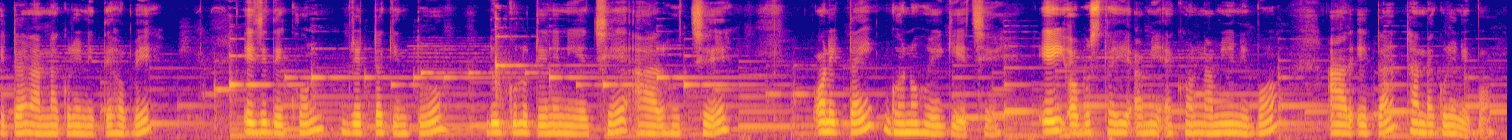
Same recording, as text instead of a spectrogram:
এটা রান্না করে নিতে হবে। এই যে দেখুন, ব্রেডটা কিন্তু দুধগুলো টেনে নিয়েছে আর হচ্ছে অনেকটাই ঘন হয়ে গিয়েছে। এই অবস্থায় আমি এখন নামিয়ে নেব আর এটা ঠান্ডা করে নেব।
